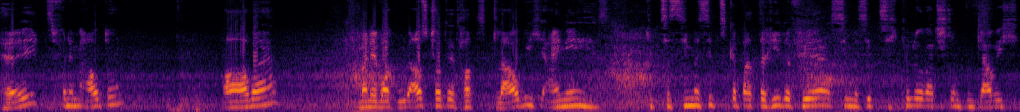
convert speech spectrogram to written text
hält von dem Auto. Aber ich meine, er war gut ausgestattet, hat, glaube ich, eine, gibt es eine 77er Batterie dafür, 77 Kilowattstunden, glaube ich,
